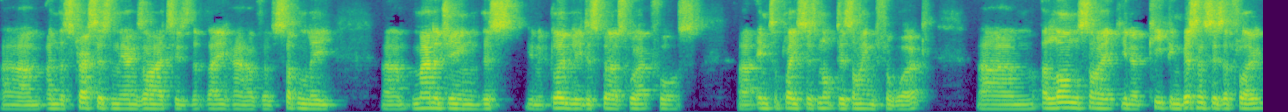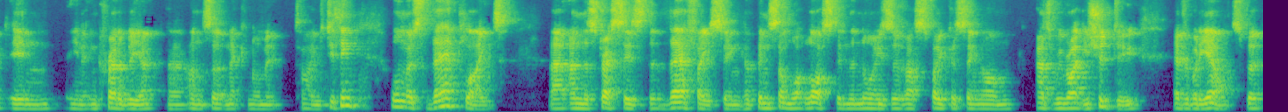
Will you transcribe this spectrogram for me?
um, and the stresses and the anxieties that they have of suddenly um, managing this you know globally dispersed workforce uh, into places not designed for work um, alongside you know keeping businesses afloat in you know incredibly uh, uncertain economic times. Do you think almost their plight uh, and the stresses that they're facing have been somewhat lost in the noise of us focusing on, as we rightly should do, everybody else? But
